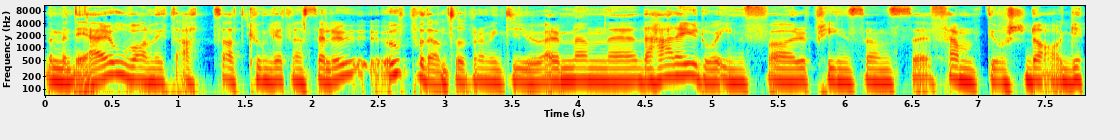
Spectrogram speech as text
Nej, men det är ovanligt att, att kungligheterna ställer upp på den typen av intervjuer, men eh, det här är ju då inför prinsens eh, 50-årsdag.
